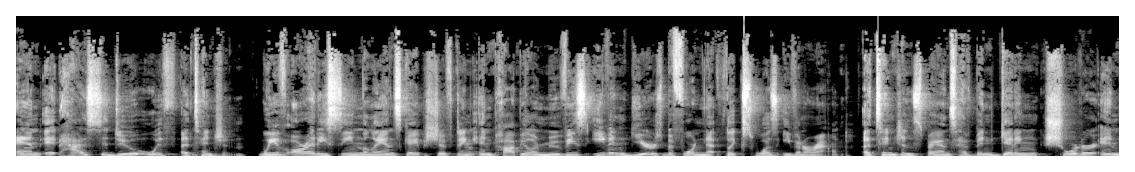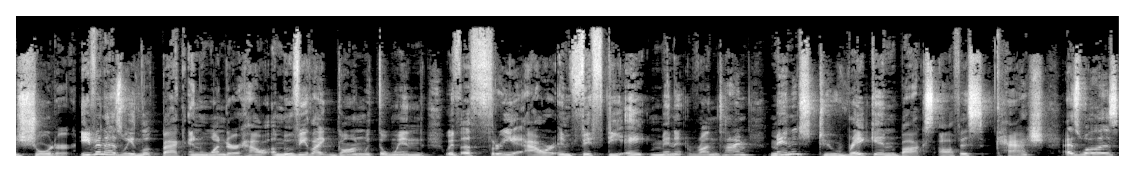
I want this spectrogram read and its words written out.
and it has to do with attention. We've already seen the landscape shifting in popular movies even years before Netflix was even around. Attention spans have been getting shorter and shorter, even as we look back and wonder how a movie like Gone with the Wind, with a 3 hour and 58 minute runtime, managed to rake in box office cash as well as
